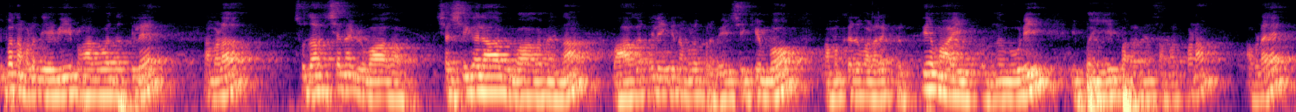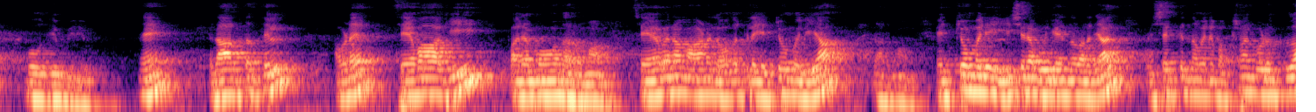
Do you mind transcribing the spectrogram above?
ഇപ്പം നമ്മൾ ദേവീ ഭാഗവതത്തിലെ നമ്മൾ സുദർശന വിവാഹം ശശികലാ വിവാഹം എന്ന ഭാഗത്തിലേക്ക് നമ്മൾ പ്രവേശിക്കുമ്പോൾ നമുക്കത് വളരെ കൃത്യമായി ഒന്നുകൂടി ഇപ്പം ഈ പറഞ്ഞ സമർപ്പണം അവിടെ ബോധ്യം വരും. ഏ? യഥാർത്ഥത്തിൽ അവിടെ സേവാഹി പരമോധർമ്മ സേവനമാണ് ലോകത്തിലെ ഏറ്റവും വലിയ ധർമ്മം. ഏറ്റവും വലിയ ഈശ്വര പൂജ എന്ന് പറഞ്ഞാൽ വിശക്കുന്നവന് ഭക്ഷണം കൊടുക്കുക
